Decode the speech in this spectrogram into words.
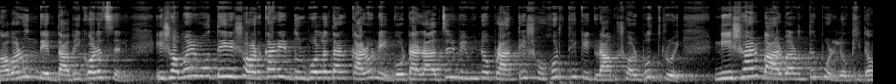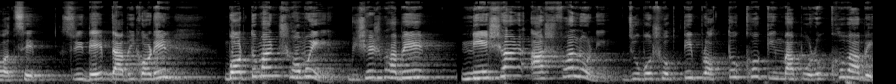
নবারুণ দেব দাবি করেছেন এই সময়ের মধ্যে সরকারের দুর্বলতার কারণে গোটা রাজ্যের বিভিন্ন প্রান্তে, শহর থেকে গ্রাম সর্বত্রই নেশার বারবারন্ত পরিলক্ষিত হচ্ছে। শ্রী দেব দাবি করেন বর্তমান সময়ে বিশেষভাবে নেশার আস্ফালনে যুবশক্তি প্রত্যক্ষ কিংবা পরোক্ষভাবে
